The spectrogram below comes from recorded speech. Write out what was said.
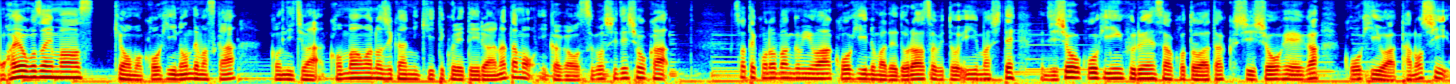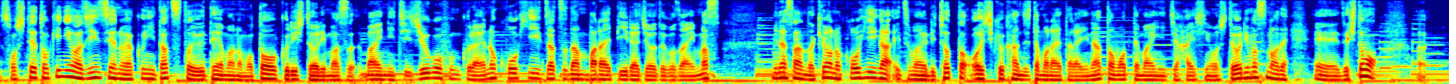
おはようございます。今日もコーヒー飲んでますか？こんにちは、こんばんはの時間に聞いてくれているあなたもいかがお過ごしでしょうか？さてこの番組はコーヒー沼で泥遊びと言いまして自称コーヒーインフルエンサーこと私翔平がコーヒーは楽しいそして時には人生の役に立つというテーマのもとお送りしております。毎日15分くらいのコーヒー雑談バラエティラジオでございます。皆さんの今日のコーヒーがいつもよりちょっと美味しく感じてもらえたらいいなと思って毎日配信をしておりますので、えーぜひとも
